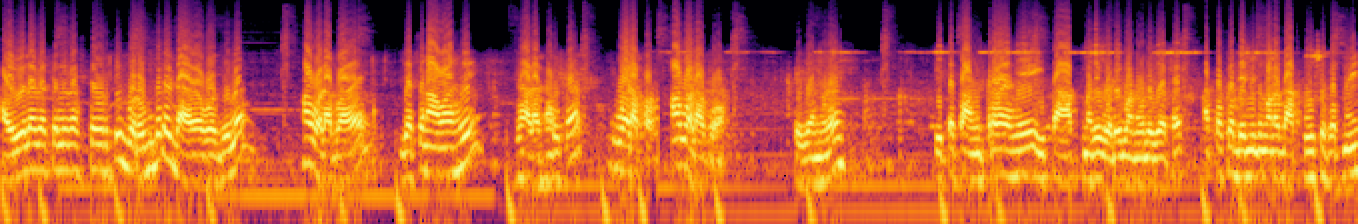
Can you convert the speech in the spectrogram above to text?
हायवेला जाताला रस्त्यावरती बरोबर डाव्या बाजूला हा वडापाव आहे. ज्याचं नाव आहे झाडाखालचा वडापाव. हा वडापाव. त्याच्यामुळे इथं काउंटर आहे इथं आतमध्ये वडे बनवले जातात. आता सध्या मी तुम्हाला दाखवू शकत नाही.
